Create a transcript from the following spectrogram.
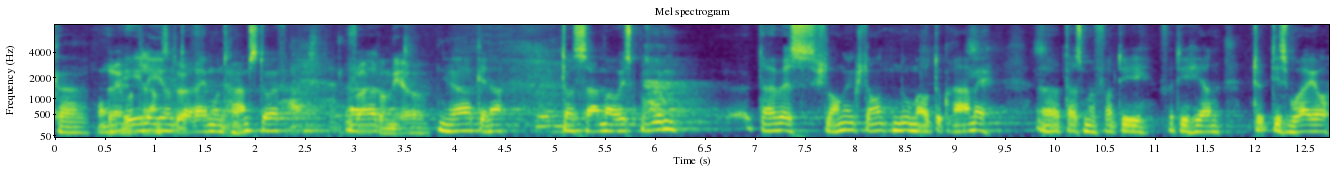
der Eli und der Raimund Hamsdorf, äh, ja, genau, da sind wir als Buben teilweise Schlangen gestanden um Autogramme, äh, dass man von die, von die Herren, das war ja,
